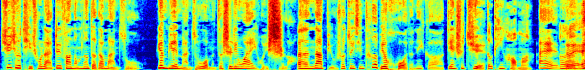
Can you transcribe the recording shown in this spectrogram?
需求提出来，对方能不能得到满足？愿不愿意满足我们，则是另外一回事了。嗯、那比如说最近特别火的那个电视剧，都挺好吗？哎，嗯对，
